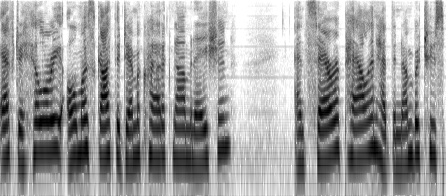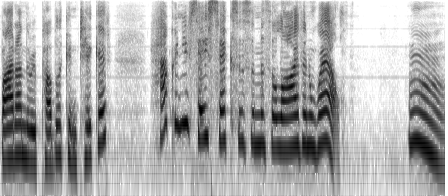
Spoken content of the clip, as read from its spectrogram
after Hillary almost got the Democratic nomination and Sarah Palin had the number two spot on the Republican ticket, how can you say sexism is alive and well? Hmm.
